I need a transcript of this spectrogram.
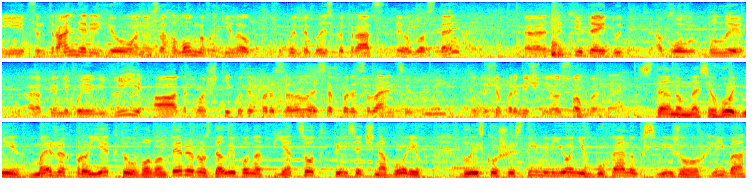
і центральні регіони. Загалом ми хотіли охопити близько 13 областей. Е, Це ті, де йдуть або були е, активні бойові дії, а також ті, куди переселилися переселенці, внутрішньо переміщені особи. Станом на сьогодні в межах проєкту волонтери роздали понад 500 тисяч наборів, близько 6 мільйонів буханок свіжого хліба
